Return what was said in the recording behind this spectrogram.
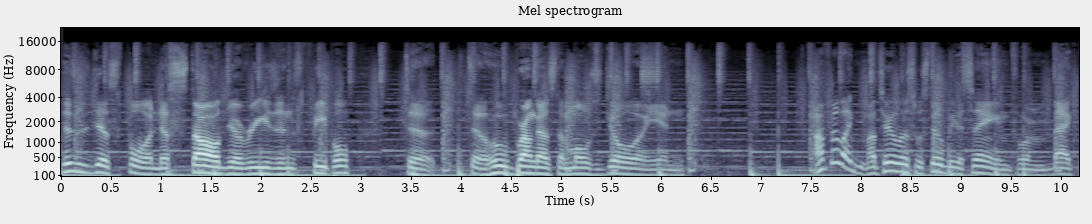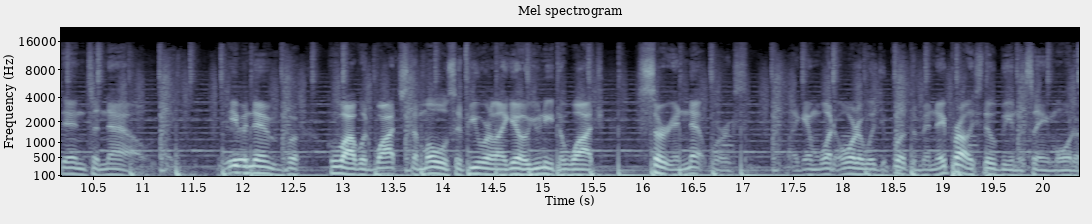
this is just for nostalgia reasons, people. To to who brung us the most joy and I feel like my tier list would still be the same from back then to now. Like, Even then, who I would watch the most, if you were like, yo, you need to watch certain networks, like in what order would you put them in? They probably still be in the same order.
